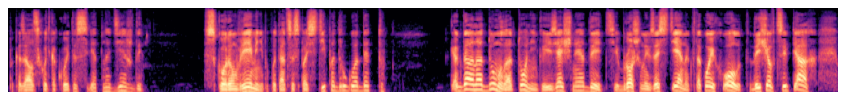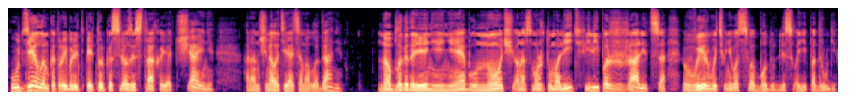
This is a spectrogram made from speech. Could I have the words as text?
Показался хоть какой-то свет надежды. В скором времени попытаться спасти подругу Адетту. Когда она думала о тоненькой, изящной Адетте, брошенной в застенок, в такой холод, да еще в цепях, уделом, которые были теперь только слезы страха и отчаяния, она начинала терять самообладание. Но благодарение небу ночью она сможет умолить Филиппа сжалиться, вырвать у него свободу для своей подруги.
